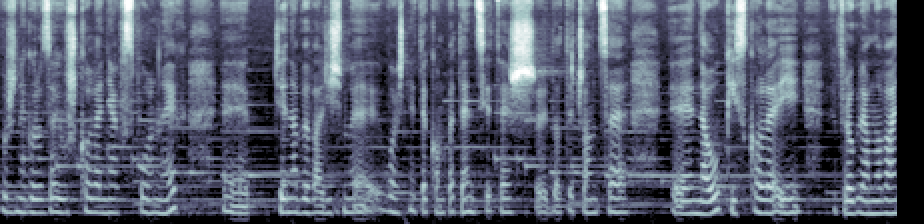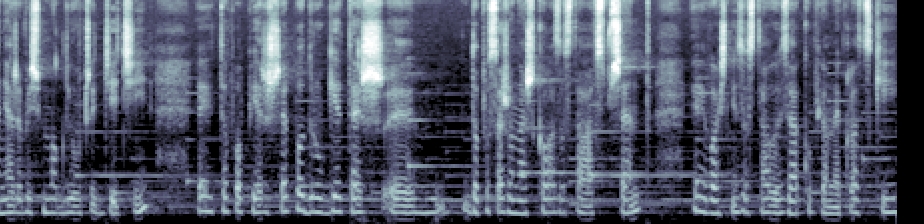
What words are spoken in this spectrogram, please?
w różnego rodzaju szkoleniach wspólnych, y, gdzie nabywaliśmy właśnie te kompetencje też dotyczące nauki z kolei, programowania, żebyśmy mogli uczyć dzieci. To po pierwsze. Po drugie też doposażona szkoła została w sprzęt. Właśnie zostały zakupione klocki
